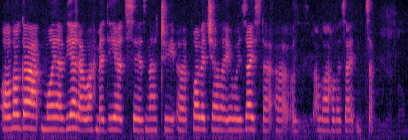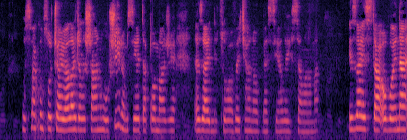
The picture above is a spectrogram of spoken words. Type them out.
ovoga moja vjera u Ahmedijat se znači e, povećala i ovo je zaista e, Allahova zajednica. U svakom slučaju Allah Đalšanu u širom svijeta pomaže zajednicu obećanog Mesija alaih salama. I zaista ovo je na,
